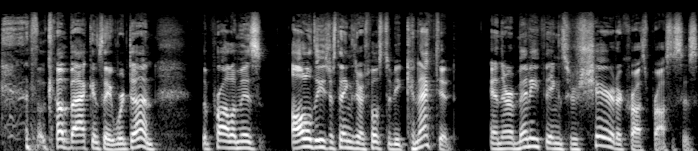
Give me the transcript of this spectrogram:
they'll come back and say, We're done. The problem is, all of these are things that are supposed to be connected, and there are many things that are shared across processes,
